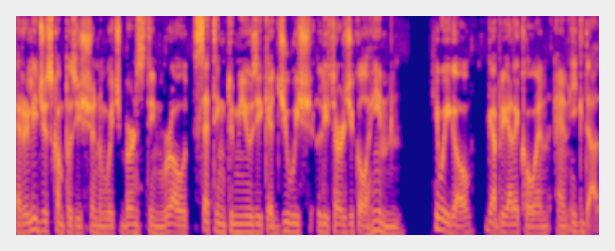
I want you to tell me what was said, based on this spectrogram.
a religious composition which Bernstein wrote setting to music a Jewish liturgical hymn. Here we go, Gabriele Coen and Yigdal.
